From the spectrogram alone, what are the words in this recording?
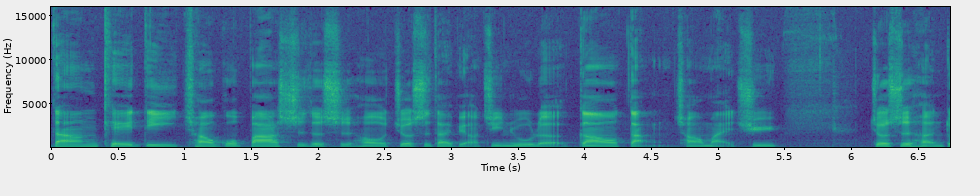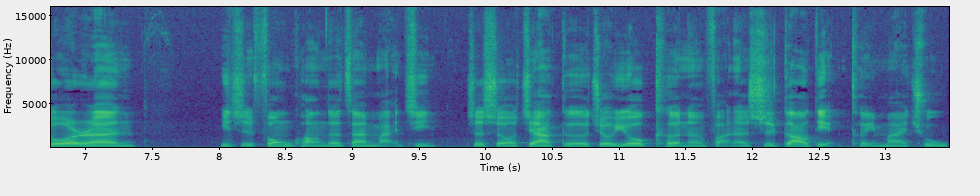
当 K D 超过八十的时候，就是代表进入了高档超买区，就是很多人一直疯狂的在买进，这时候价格就有可能反而是高点可以卖出。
